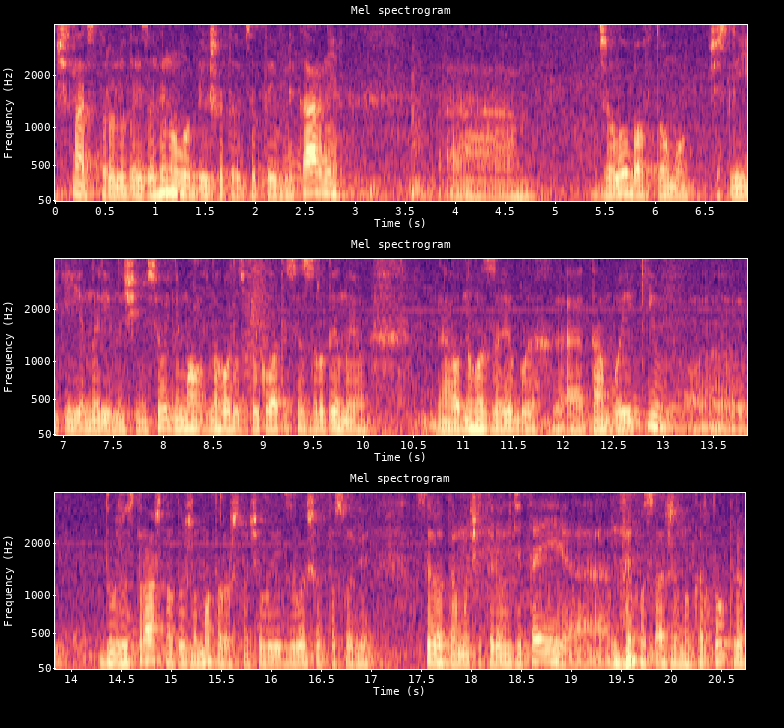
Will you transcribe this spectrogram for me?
16 людей загинуло, більше 30 в лікарні. Жалоба в тому числі і на Рівненщині. Сьогодні мав нагоду спілкуватися з родиною одного з загиблих е, там вояків. Е, Дуже страшно, дуже моторошно. Чоловік залишив по собі сиротами чотирьох дітей, е, непосаджену картоплю,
